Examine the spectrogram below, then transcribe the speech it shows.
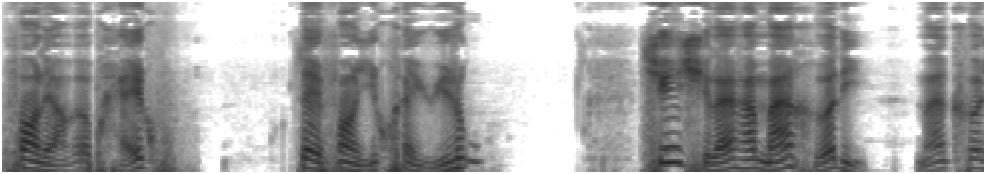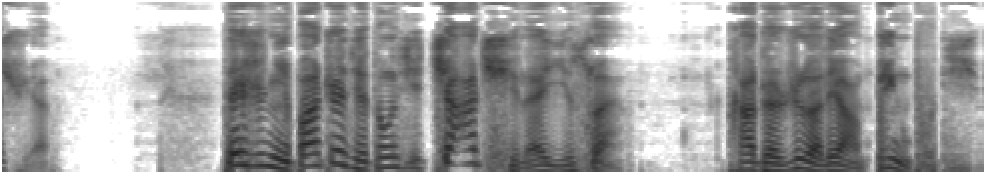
放两个排骨，再放一块鱼肉，听起来还蛮合理。”蛮科学，但是你把这些东西加起来一算，它的热量并不低。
